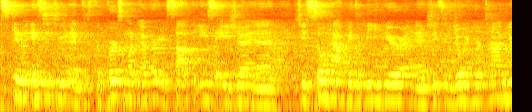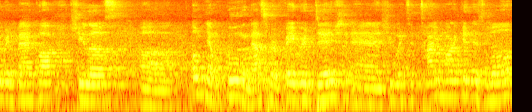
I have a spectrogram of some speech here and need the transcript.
Skin Institute and it's the first one ever in Southeast Asia and she's so happy to be here and she's enjoying her time here in Bangkok. She loves uh, tom yam goong. That's her favorite dish and she went to Thai market as well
